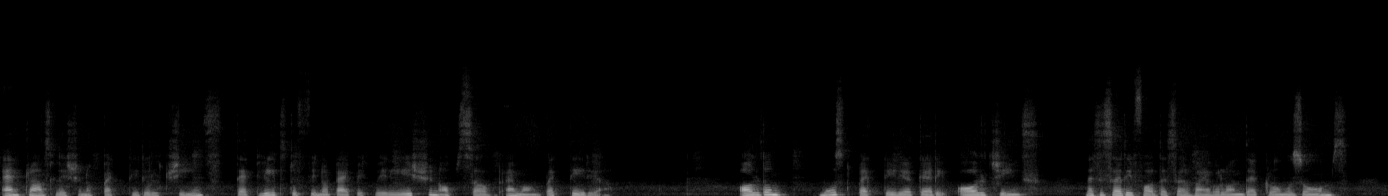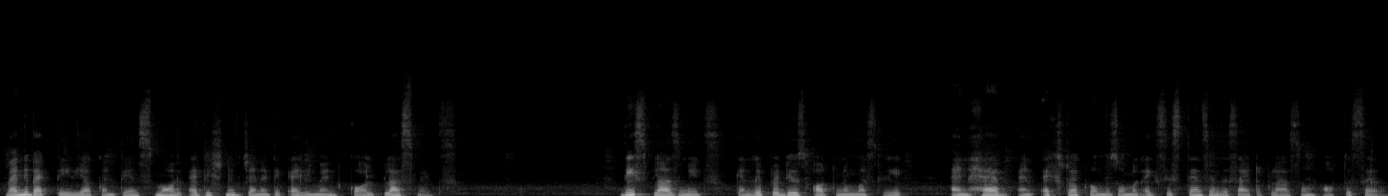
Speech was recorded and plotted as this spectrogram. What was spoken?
and translation of bacterial genes that leads to phenotypic variation observed among bacteria. Although most bacteria carry all genes necessary for their survival on their chromosomes, many bacteria contain small additional genetic element called plasmids. These plasmids can reproduce autonomously and have an extra chromosomal existence in the cytoplasm of the cell.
